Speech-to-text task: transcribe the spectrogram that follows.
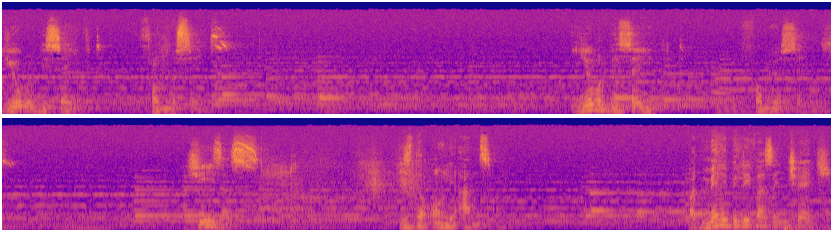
you will be saved from your sins. You will be saved from your sins. Jesus is the only answer. But many believers in church,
